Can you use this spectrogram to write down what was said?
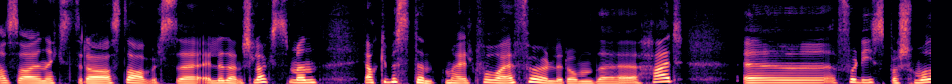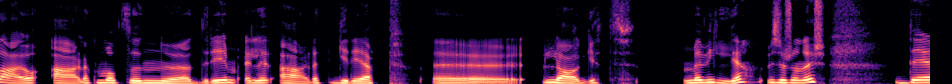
Altså en ekstra stavelse eller den slags. Men jeg har ikke bestemt meg helt for hva jeg føler om det her. Eh, fordi spørsmålet er jo er det på en måte nødrim, eller er det et grep eh, laget med vilje, hvis du skjønner. Det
